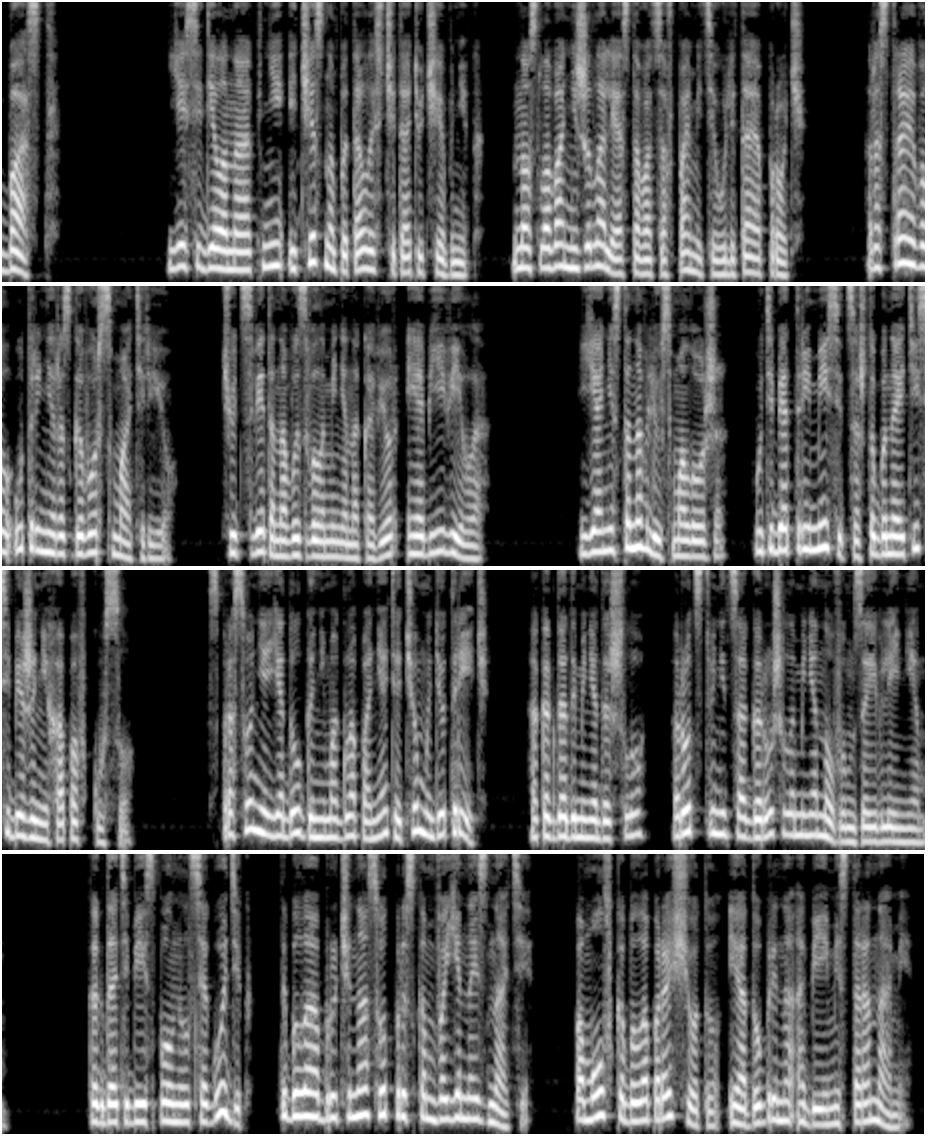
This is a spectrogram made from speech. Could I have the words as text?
Баст. Я сидела на окне и честно пыталась читать учебник. Но слова не желали оставаться в памяти, улетая прочь. Расстраивал утренний разговор с матерью. Чуть свет она вызвала меня на ковер и объявила. «Я не становлюсь моложе. У тебя три месяца, чтобы найти себе жениха по вкусу». С я долго не могла понять, о чем идет речь, а когда до меня дошло, родственница огорошила меня новым заявлением. «Когда тебе исполнился годик, ты была обручена с отпрыском военной знати. Помолвка была по расчету и одобрена обеими сторонами.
